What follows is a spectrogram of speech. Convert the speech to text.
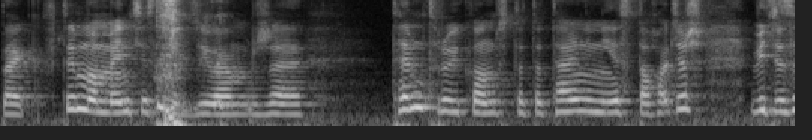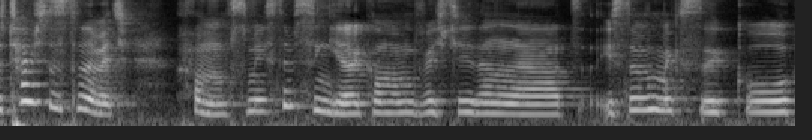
tak. W tym momencie stwierdziłam, że ten trójkąt to totalnie nie jest to. Chociaż, wiecie, zaczęłam się zastanawiać, hmm, w sumie jestem singielką, mam 21 lat, jestem w Meksyku,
